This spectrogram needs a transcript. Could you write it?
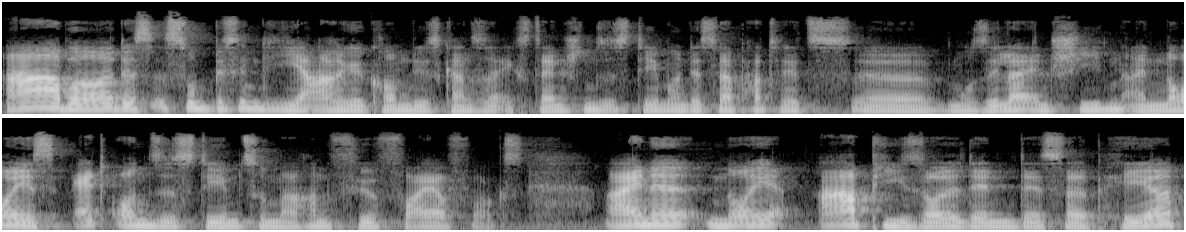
Aber das ist so ein bisschen in die Jahre gekommen, dieses ganze Extension-System. Und deshalb hat jetzt äh, Mozilla entschieden, ein neues Add-on-System zu machen für Firefox. Eine neue API soll denn deshalb her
